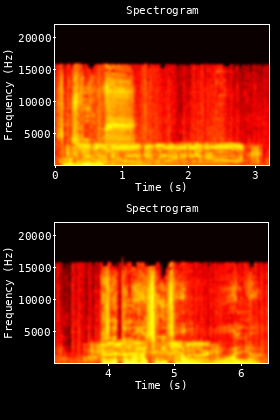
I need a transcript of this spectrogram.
Estamos vivos. Resgatando a Heisenhitz Hall. Olha.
